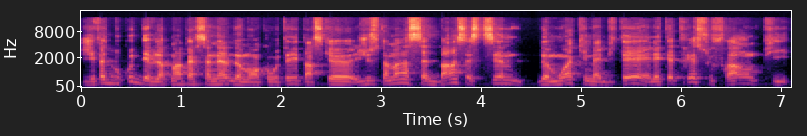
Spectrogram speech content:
j'ai fait beaucoup de développement personnel de mon côté parce que justement, cette basse estime de moi qui m'habitait, elle était très souffrante. Puis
